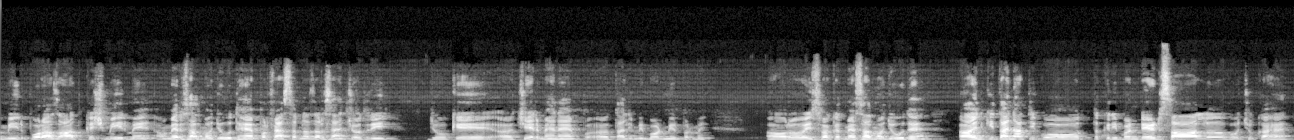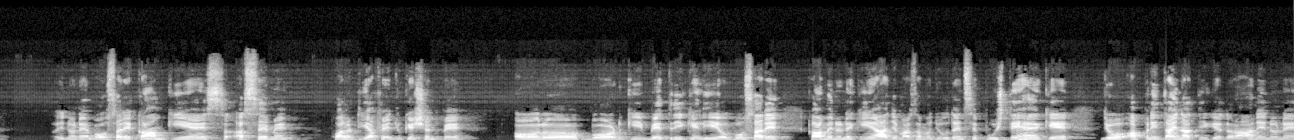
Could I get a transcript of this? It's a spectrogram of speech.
मीरपुर आज़ाद कश्मीर में और मेरे साथ मौजूद हैं प्रोफेसर नज़र सैन चौधरी, जो कि चेयरमैन हैं तलीमी बोर्ड मीरपुर में। और इस वक्त मेरे साथ मौजूद हैं। इनकी तैनाती को तकरीबन डेढ़ साल हो चुका है। इन्होंने बहुत सारे काम किए हैं इस अरसे में, क्वालिटी ऑफ़ एजुकेशन पे। और बोर्ड की बेहतरी के लिए और बहुत सारे काम इन्होंने किए हैं। आज हमारे साथ मौजूद हैं। इनसे पूछते हैं कि जो अपनी तैनाती के दौरान इन्होंने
